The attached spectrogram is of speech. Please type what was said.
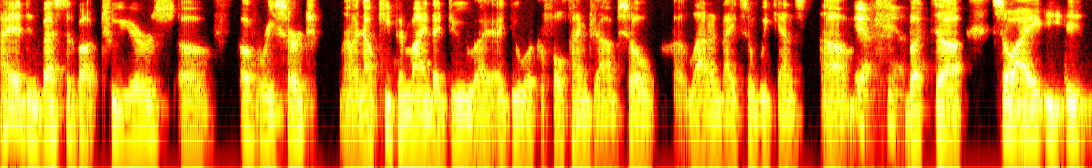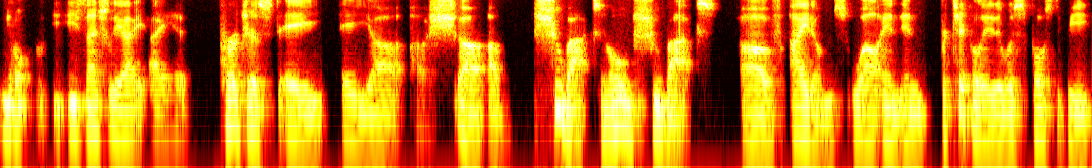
I had invested about two years of of research. Uh, now, keep in mind, I do I, I do work a full time job, so a lot of nights and weekends. Um, yeah, yeah. But uh, so I, you know, essentially, I, I had purchased a a, a, sh- a shoebox, an old shoebox of items. Well, and, and particularly there was supposed to be,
